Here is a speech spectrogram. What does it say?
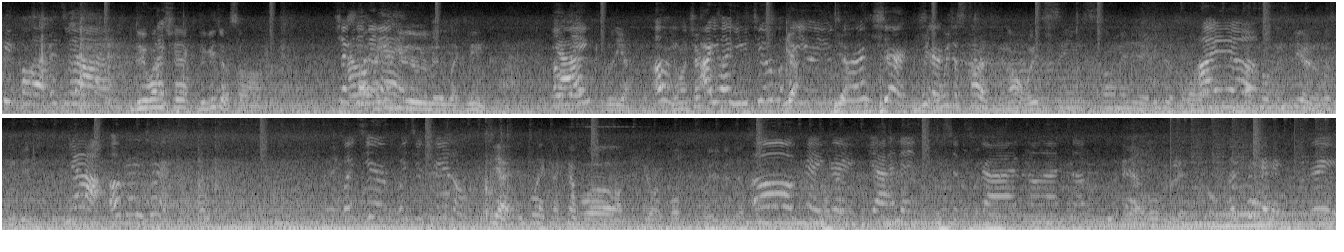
people up. It's yeah. Do you want to check the videos or Check I can give video. you li- like link? Yeah. link? Oh, yeah. Oh, you want to check? are you on YouTube? Yeah. Are you a Yeah. YouTuber? Sure, We, sure. we just started, you know, we've seen so many videos about I know. But nothing here in West Palm Beach. yeah. Okay, sure. Oh. What's your What's your channel? Yeah, it's like I have a QR code, so you can just. Oh, okay, Okay. great. Yeah, and then subscribe and all that stuff. Yeah, will be great. Okay, great.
